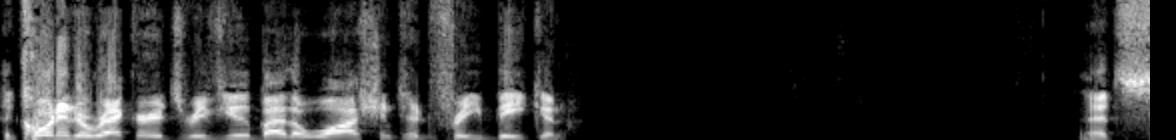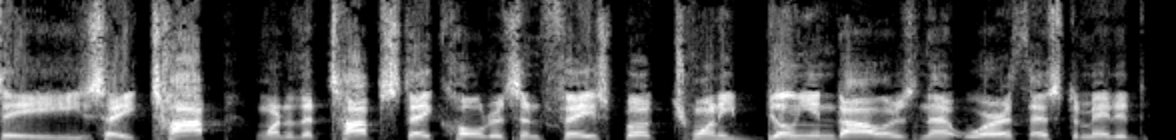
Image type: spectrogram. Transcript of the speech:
According to records reviewed by the Washington Free Beacon. Let's see. He's a top, one of the top stakeholders in Facebook, $20 billion net worth, estimated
